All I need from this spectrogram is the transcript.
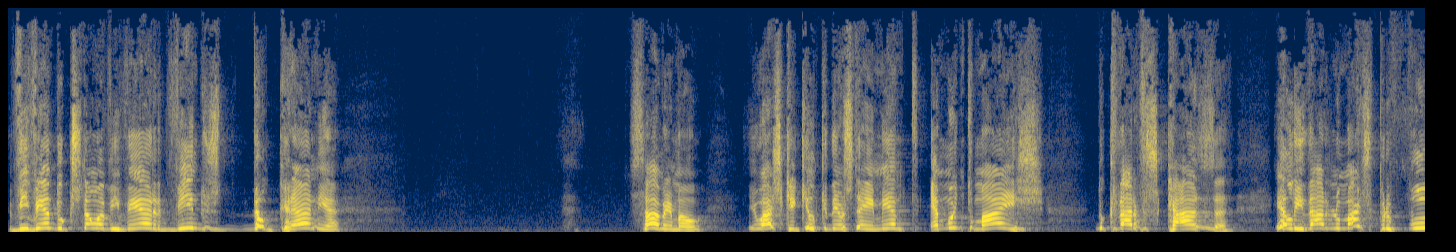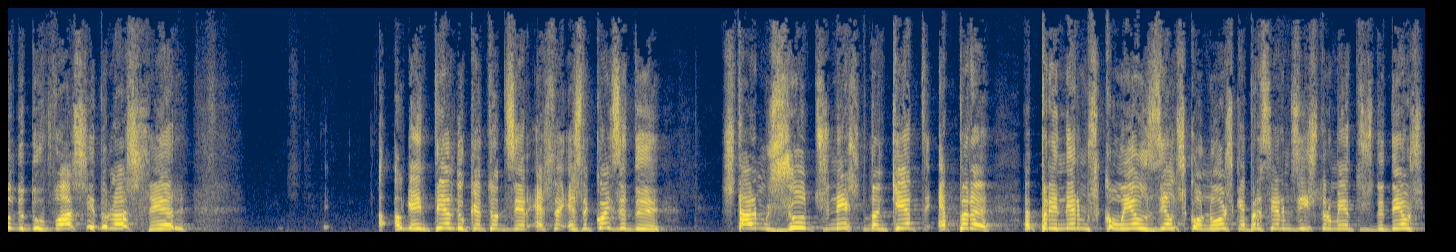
vivendo o que estão a viver, vindos da Ucrânia, Sabe, irmão, eu acho que aquilo que Deus tem em mente é muito mais do que dar-vos casa, é lidar no mais profundo do vosso e do nosso ser. Alguém entende o que eu estou a dizer? Esta, esta coisa de estarmos juntos neste banquete é para aprendermos com eles, eles connosco, é para sermos instrumentos de Deus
